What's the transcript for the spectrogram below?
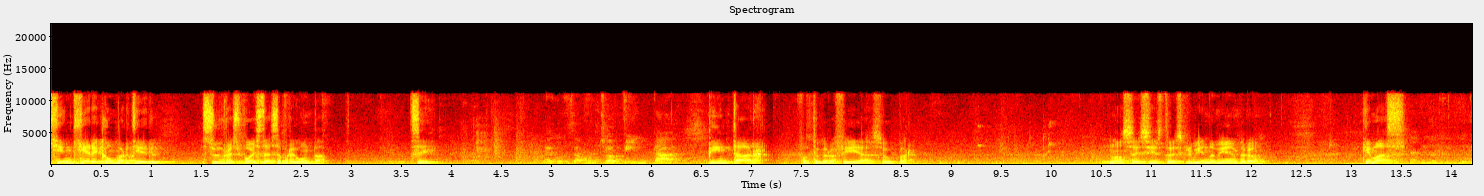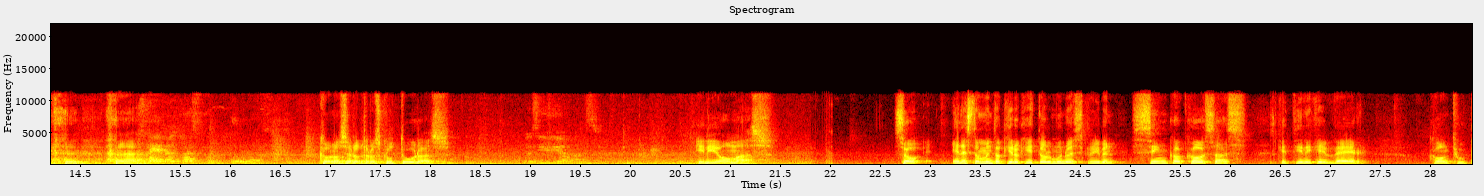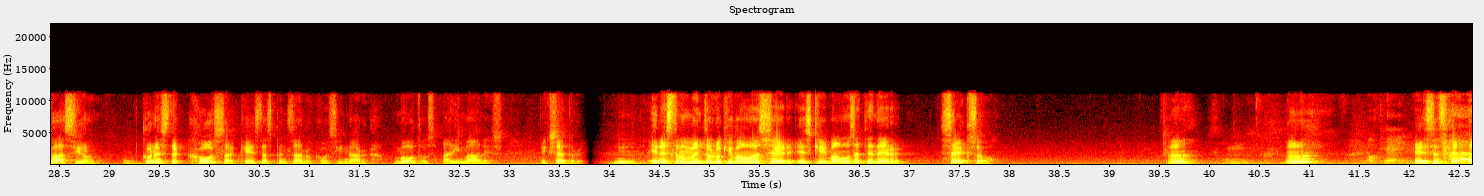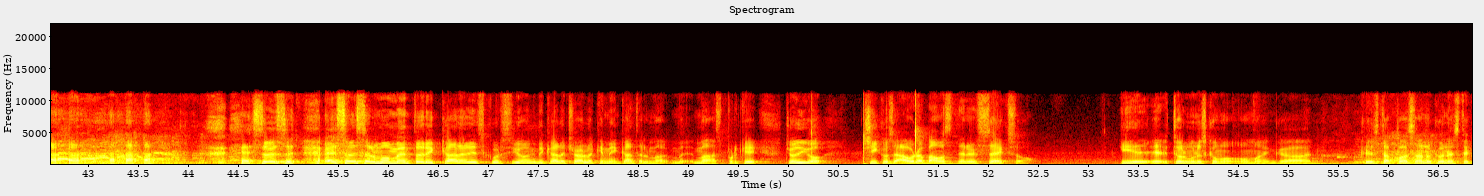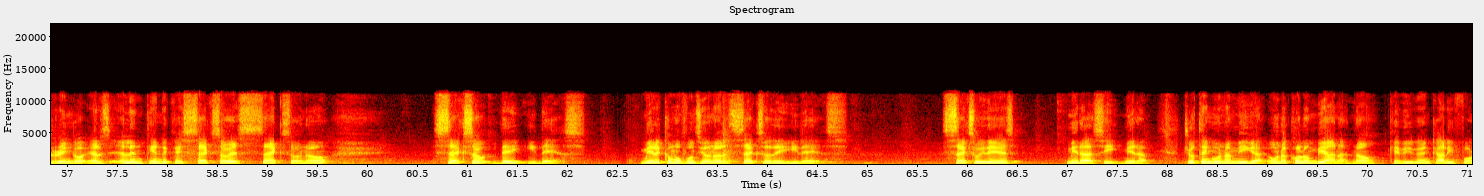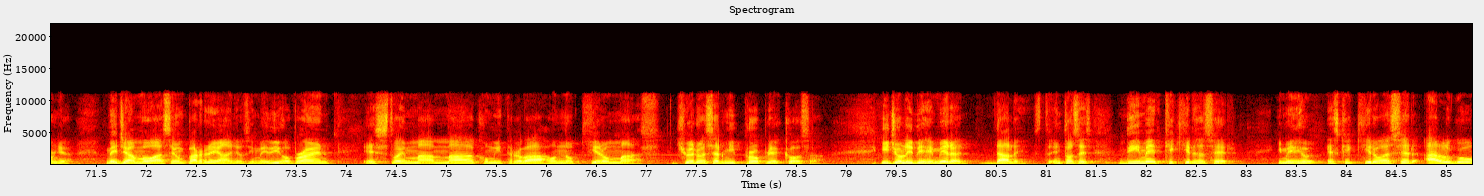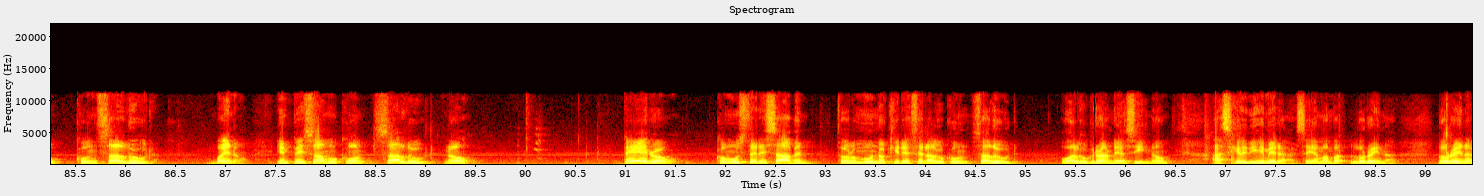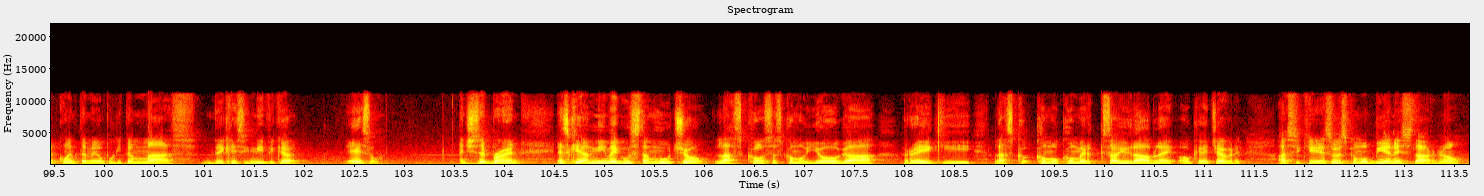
¿Quién quiere compartir su respuesta a esa pregunta? Sí. Me gusta mucho pintar. Pintar, fotografía, súper. No sé si estoy escribiendo bien, pero... ¿Qué más? Conocer otras culturas. Conocer otras culturas. Los idiomas. Idiomas. So, en este momento quiero que todo el mundo escriben cinco cosas que tienen que ver con tu pasión, con esta cosa que estás pensando, cocinar, motos, animales, etc. En este momento lo que vamos a hacer es que vamos a tener sexo. ¿Ah? ¿Ah? Eso es, eso, es, eso es el momento de cada discusión, de cada charla que me encanta más, porque yo digo, chicos, ahora vamos a tener sexo. Y eh, todo el mundo es como, oh my God, ¿qué está pasando con este gringo? Él, él entiende que sexo es sexo, ¿no? Sexo de ideas. Mira cómo funciona el sexo de ideas. Sexo de ideas, mira así, mira. Yo tengo una amiga, una colombiana, ¿no? Que vive en California. Me llamó hace un par de años y me dijo, Brian, estoy mamada con mi trabajo, no quiero más. Quiero hacer mi propia cosa. Y yo le dije, mira, dale. Entonces, dime qué quieres hacer. Y me dijo, es que quiero hacer algo con salud. Bueno, empezamos con salud, ¿no? Pero como ustedes saben, todo el mundo quiere hacer algo con salud o algo grande así, ¿no? Así que le dije, mira, se llama Lorena. Lorena, cuéntame un poquito más de qué significa eso. Y she said, Brian, es que a mí me gustan mucho las cosas como yoga, reiki, las como comer saludable. Ok, chévere. Así que eso es como bienestar, ¿no?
